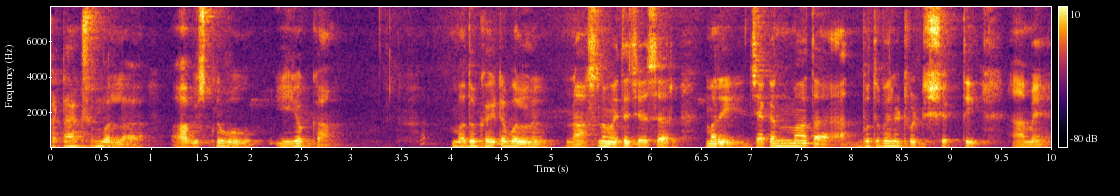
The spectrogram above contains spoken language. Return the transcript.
కటాక్షం వల్ల ఆ విష్ణువు ఈ యొక్క మధుకైటబులను నాశనం అయితే చేశారు. మరి జగన్మాత అద్భుతమైనటువంటి శక్తి ఆమె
